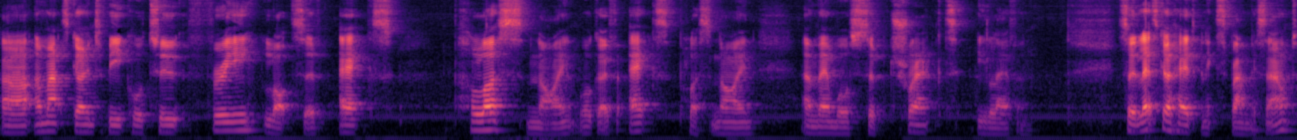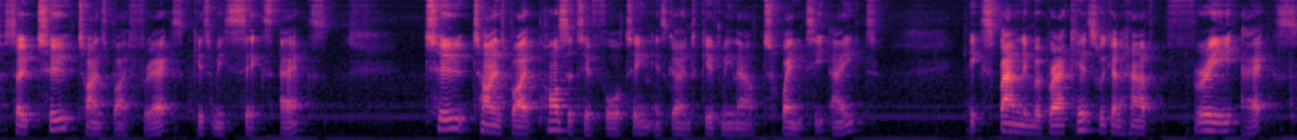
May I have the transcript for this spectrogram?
Uh, and that's going to be equal to 3 lots of x plus 9. We'll go for x plus 9 and then we'll subtract 11. So let's go ahead and expand this out. So 2 times by 3x gives me 6x. 2 times by positive 14 is going to give me now 28. Expanding the brackets, we're going to have 3x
